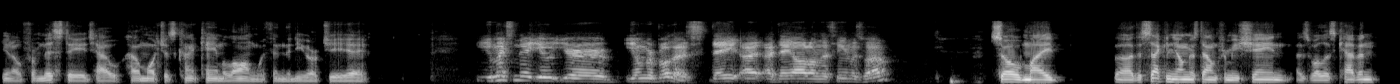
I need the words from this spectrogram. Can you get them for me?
you know from this stage how how much it's kind of came along within the New York GAA. You mentioned that you your younger brothers they are, are they all on the team as well? So my uh, the second youngest down for me, Shane, as well as Kevin,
